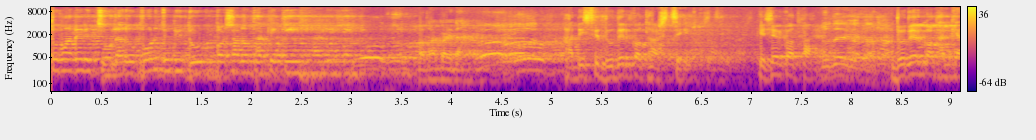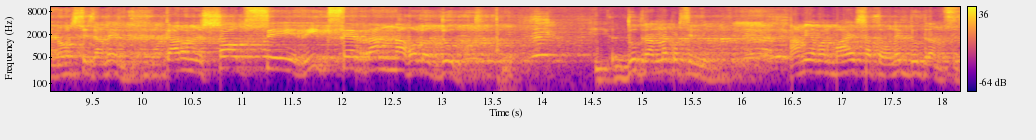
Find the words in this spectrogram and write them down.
তোমাদের চুলার উপর যদি দুধ বসানো থাকে কি? কথা কয় না। হাদিসে দুধের কথা আসছে। কিসের কথা? দুধের কথা। দুধের কথা কেন আসছে জানেন? কারণ সবচেয়ে রিক্সের রান্না হলো দুধ। দুধ রান্না করছেন নি? আমি আমার মায়ের সাথে অনেক দুধ রাঁধছি।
